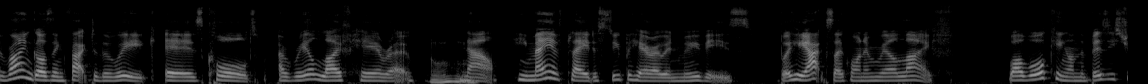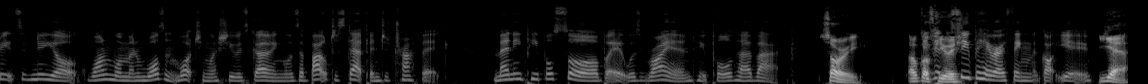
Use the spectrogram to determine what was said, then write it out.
The Ryan Gosling fact of the week is called a real life hero. Oh. Now, he may have played a superhero in movies, but he acts like one in real life. While walking on the busy streets of New York, one woman wasn't watching where she was going was about to step into traffic. Many people saw, but it was Ryan who pulled her back. Sorry, I've got Is a few. it the superhero thing that got you? yeah.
